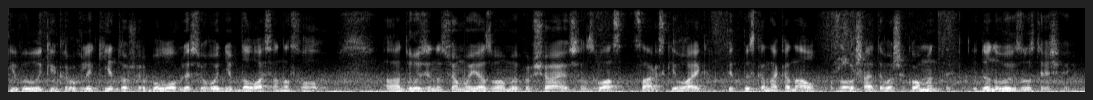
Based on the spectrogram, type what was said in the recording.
і великі кругляки, тож риболовля сьогодні вдалася на славу. Друзі, на цьому я з вами прощаюся. З вас царський лайк, підписка на канал, залишайте ваші коменти і до нових зустрічей!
